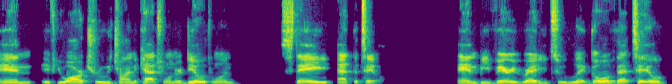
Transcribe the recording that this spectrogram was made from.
And if you are truly trying to catch one or deal with one, stay at the tail and be very ready to let go of that tail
